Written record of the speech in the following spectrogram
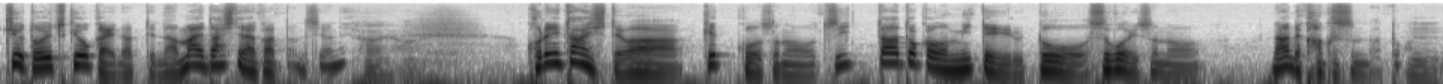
旧統一教会だって名前出してなかったんですよね。はいはいこれに対しては、結構、そのツイッターとかを見ていると、すごいその、なんで隠すんだと。うんうん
